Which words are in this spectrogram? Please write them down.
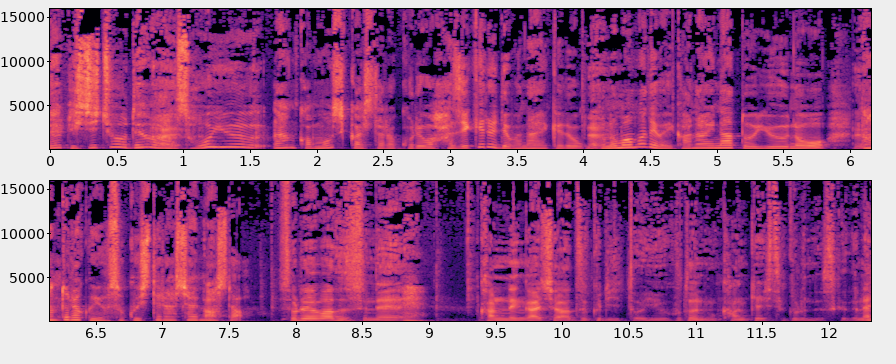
え理事長では、そういう、なんかもしかしたらこれは弾けるではないけど、このままではいかないなというのを、なんとなく予測してらっしゃいました？それはですね、関連会社作りということにも関係してくるんですけどね、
